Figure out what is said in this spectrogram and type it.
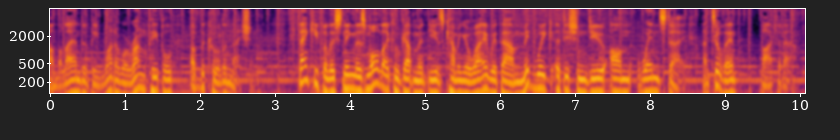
on the land of the Wadawurrung people of the Kulin Nation. Thank you for listening. There's more local government news coming away with our midweek edition due on Wednesday. Until then, bye for now.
